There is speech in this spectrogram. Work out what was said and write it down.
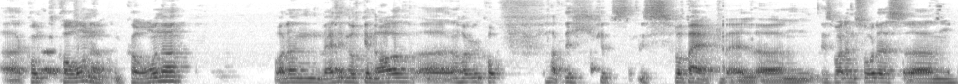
äh, kommt Corona. Und Corona war dann, weiß ich noch genau, äh, einen halben Kopf hatte ich, jetzt ist vorbei. Weil ähm, war dann so, dass, ähm,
